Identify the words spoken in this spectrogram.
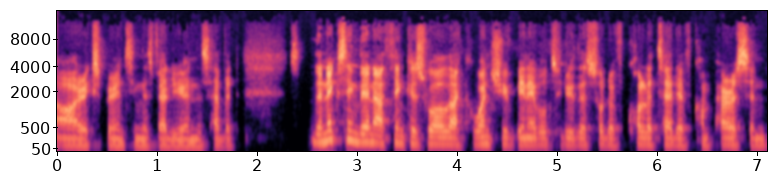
are experiencing this value and this habit the next thing then i think as well like once you've been able to do this sort of qualitative comparison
